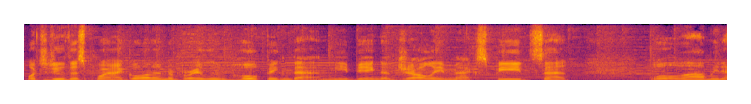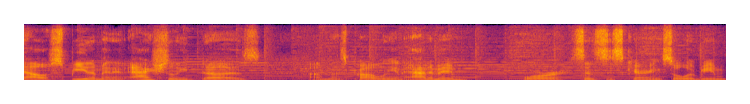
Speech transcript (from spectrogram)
what to do at this point. I go out into Breloom hoping that me being a jolly max speed set will allow me to outspeed him, and it actually does. Um, that's probably an adamant, or since it's carrying Solar Beam,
